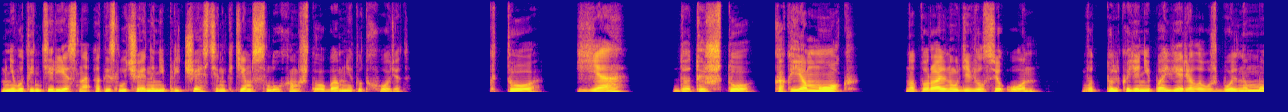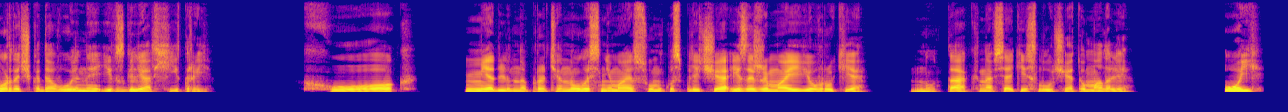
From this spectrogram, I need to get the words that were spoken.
Мне вот интересно, а ты случайно не причастен к тем слухам, что обо мне тут ходят? Кто? Я? Да ты что? Как я мог? Натурально удивился он. Вот только я не поверила, уж больно мордочка довольная и взгляд хитрый. Хок. Медленно протянула, снимая сумку с плеча и зажимая ее в руке. Ну так, на всякий случай, а то мало ли. Ой.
